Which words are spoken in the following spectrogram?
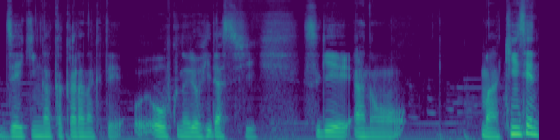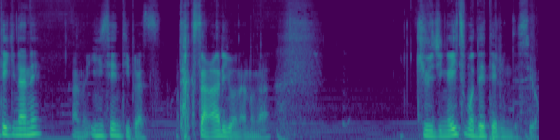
税金がかからなくて往復の旅費出すしすげえあのまあ金銭的なねあのインセンティブがたくさんあるようなのが求人がいつも出てるんですよ。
